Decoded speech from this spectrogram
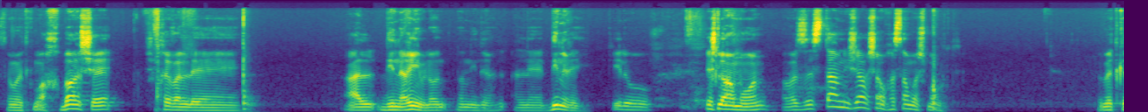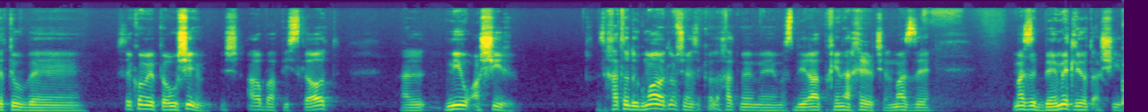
זאת אומרת, כמו עכבר ששוכב על, אה, על דינרים, לא, לא נידרי, על אה, דינרי. כאילו, יש לו המון, אבל זה סתם נשאר שם חסר משמעות. באמת כתוב, ב... זה כל מיני פירושים, יש ארבע פסקאות על מי הוא עשיר. אז אחת הדוגמאות, לא משנה, כל אחת מהן אה, מסבירה בחינה אחרת של מה זה, מה זה באמת להיות עשיר.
